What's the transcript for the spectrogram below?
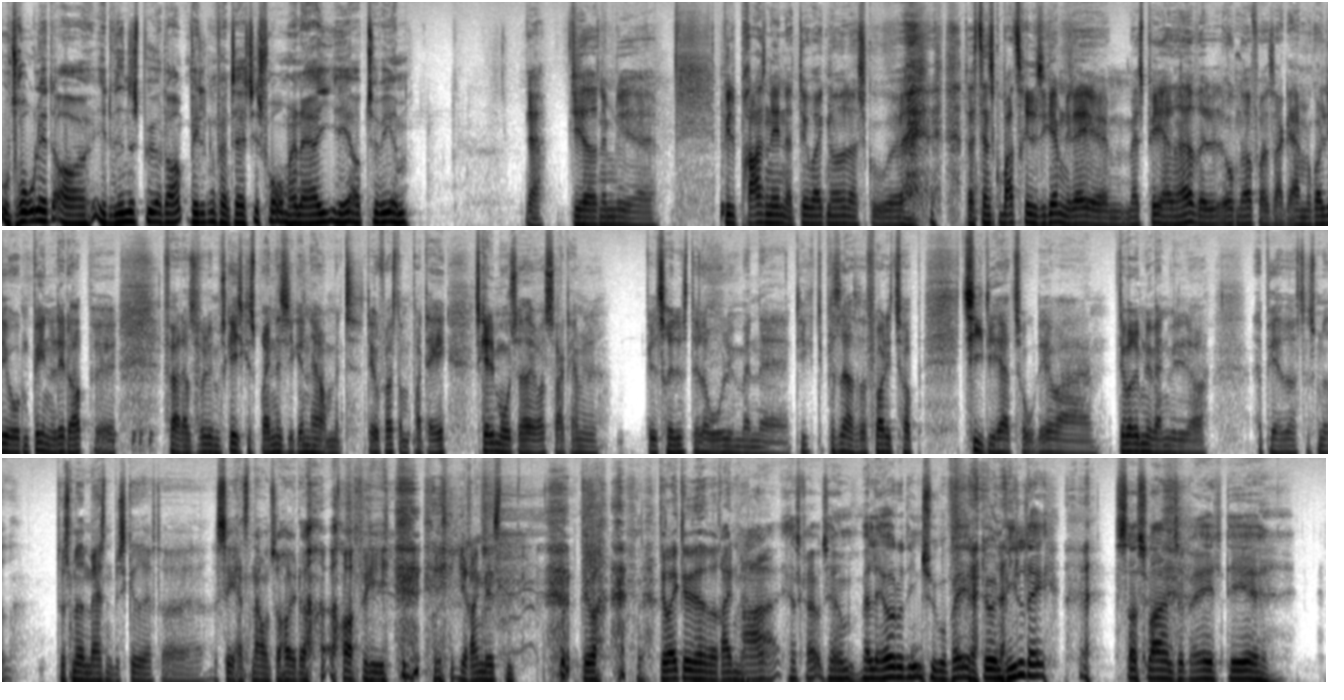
utroligt, og et vidnesbyrd om, hvilken fantastisk form han er i her op til VM. Ja, de havde nemlig øh, bildt pressen ind, at det var ikke noget, der skulle, øh, der, den skulle bare trilles igennem i dag. Øh, Mads P. havde, havde vel åbnet op for og sagt, at ja, man kan godt lige åbne benene lidt op, øh, før der selvfølgelig måske skal sprintes igen her om, at det er jo først om et par dage. Skelmose havde jo også sagt, at han ville, ville trille stille og roligt, men øh, de, de placerede altså flot i top 10, de her to. Det var, det var rimelig vanvittigt, og at Per også smed du smed massen besked efter at se hans navn så højt oppe i, i ranglisten. Det var, det var ikke det, vi havde været regnet med. Nej, jeg skrev til ham, hvad laver du din psykopat? Det var en vild dag. Så svarede han tilbage, det, øh,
